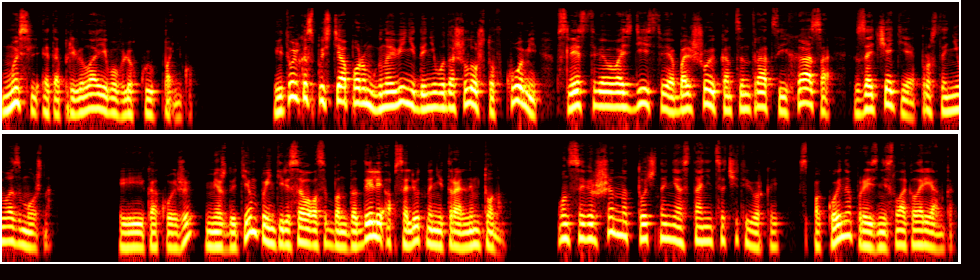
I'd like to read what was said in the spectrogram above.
мысль эта привела его в легкую панику. И только спустя пару мгновений до него дошло, что в коме, вследствие воздействия большой концентрации хаса, зачатие просто невозможно. И какой же? Между тем поинтересовался Бандадели абсолютно нейтральным тоном. Он совершенно точно не останется четверкой, спокойно произнесла Кларианка.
